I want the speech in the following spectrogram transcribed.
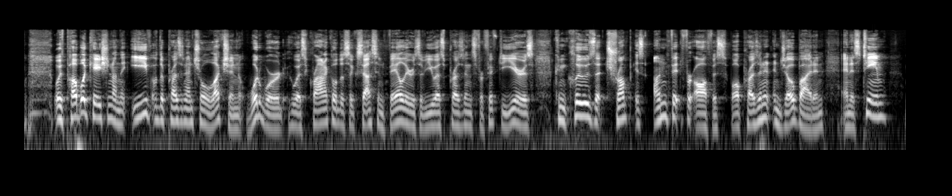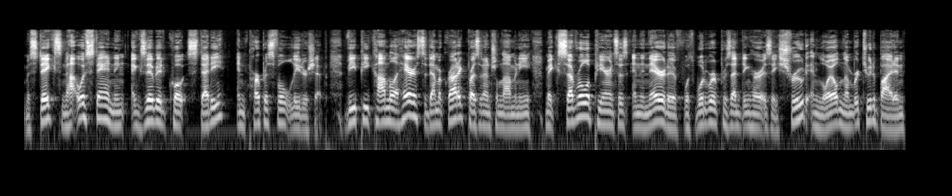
With publication on the eve of the presidential election, Woodward, who has chronicled the success and failures of U.S. presidents for 50 years, concludes that Trump is unfit for office while President and Joe Biden and his team mistakes notwithstanding, exhibited, quote, steady and purposeful leadership. VP Kamala Harris, the Democratic presidential nominee, makes several appearances in the narrative, with Woodward presenting her as a shrewd and loyal number two to Biden,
